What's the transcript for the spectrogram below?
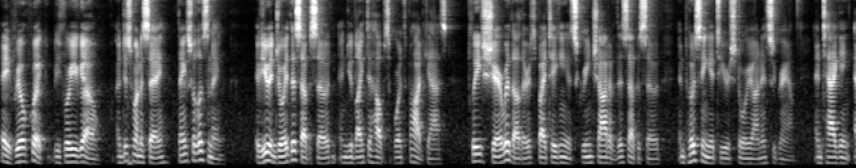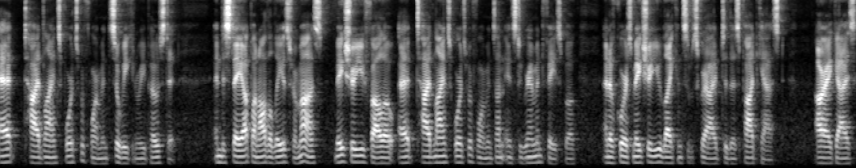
Hey, real quick, before you go, I just want to say thanks for listening. If you enjoyed this episode and you'd like to help support the podcast, please share with others by taking a screenshot of this episode and posting it to your story on Instagram and tagging at Tideline Sports Performance so we can repost it. And to stay up on all the latest from us, make sure you follow at Tideline Sports Performance on Instagram and Facebook. And of course, make sure you like and subscribe to this podcast. All right, guys,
